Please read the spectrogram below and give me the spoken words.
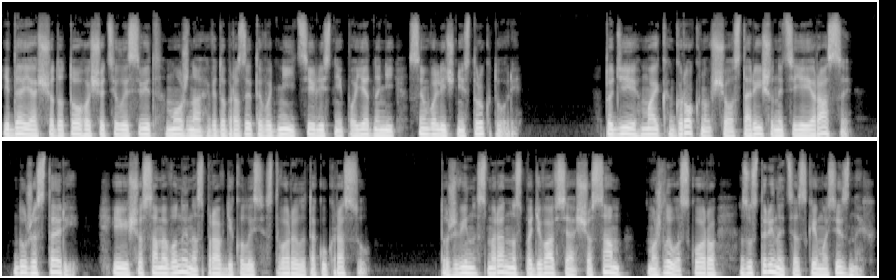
Ідея щодо того, що цілий світ можна відобразити в одній цілісній поєднаній символічній структурі. Тоді Майк грокнув, що старійшини цієї раси дуже старі, і що саме вони насправді колись створили таку красу. Тож він смиренно сподівався, що сам, можливо, скоро зустрінеться з кимось із них.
